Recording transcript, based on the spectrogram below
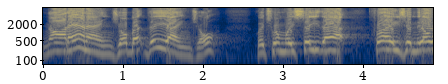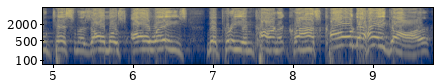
not an angel, but the angel, which when we see that phrase in the Old Testament is almost always the pre incarnate Christ, called to Hagar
